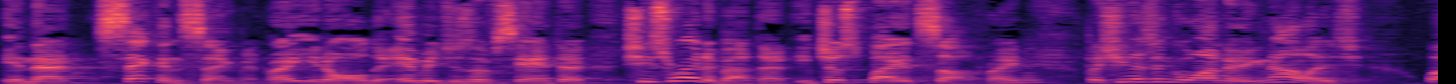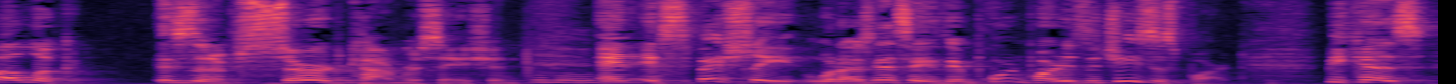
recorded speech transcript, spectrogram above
in that second segment right? You know all the images of santa. She's right about that just by itself right? Mm-hmm. But she doesn't go on to acknowledge well look this is an absurd conversation. And especially what I was going to say is the important part is the Jesus part. Because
